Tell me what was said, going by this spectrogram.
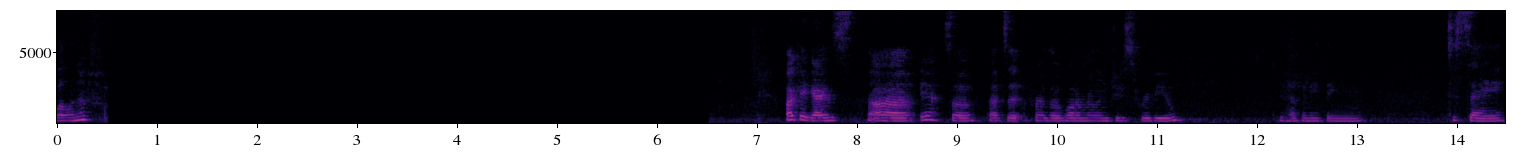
Well enough. Okay, guys. Uh, yeah. So that's it for the watermelon juice review. Do you have anything to say?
